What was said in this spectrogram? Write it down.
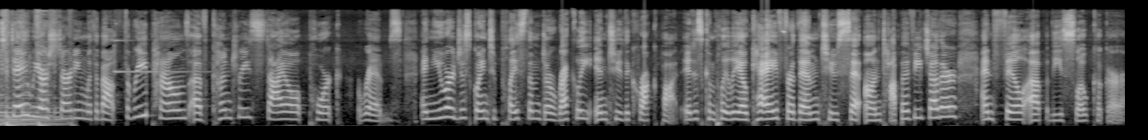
Today we are starting with about three pounds of country style pork ribs and you are just going to place them directly into the crock pot. It is completely okay for them to sit on top of each other and fill up the slow cooker.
